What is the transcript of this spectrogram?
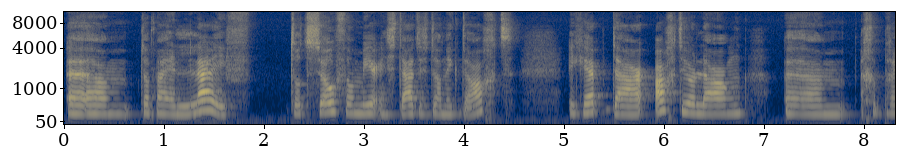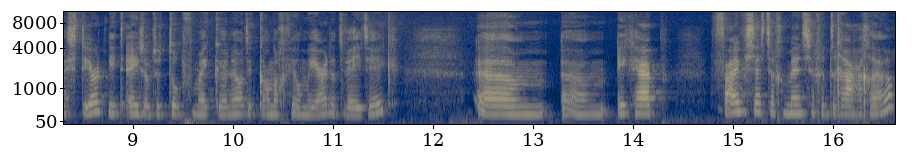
Um, dat mijn lijf tot zoveel meer in staat is dan ik dacht. Ik heb daar acht uur lang um, gepresteerd. Niet eens op de top van mijn kunnen, want ik kan nog veel meer, dat weet ik. ik heb 65 mensen gedragen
